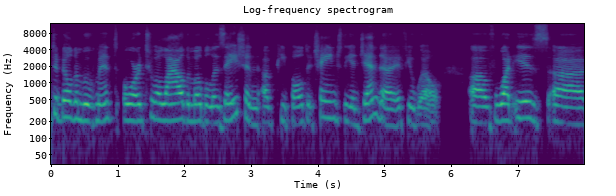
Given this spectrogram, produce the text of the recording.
to build a movement or to allow the mobilization of people to change the agenda if you will of what is uh,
